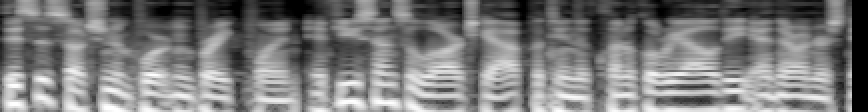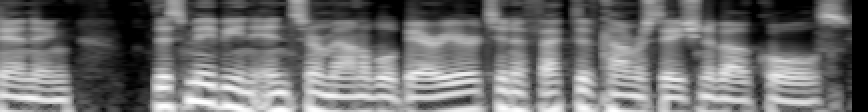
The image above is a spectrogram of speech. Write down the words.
This is such an important breakpoint. If you sense a large gap between the clinical reality and their understanding, this may be an insurmountable barrier to an effective conversation about goals.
